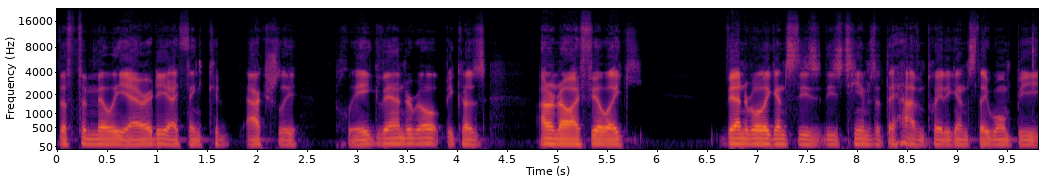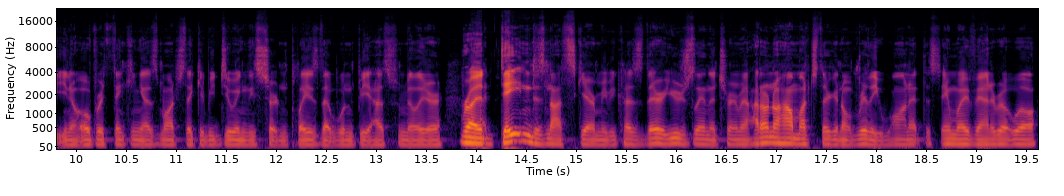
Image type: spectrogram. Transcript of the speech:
the familiarity. I think could actually plague Vanderbilt because I don't know. I feel like Vanderbilt against these these teams that they haven't played against, they won't be you know overthinking as much. They could be doing these certain plays that wouldn't be as familiar. Right. Uh, Dayton does not scare me because they're usually in the tournament. I don't know how much they're gonna really want it the same way Vanderbilt will.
